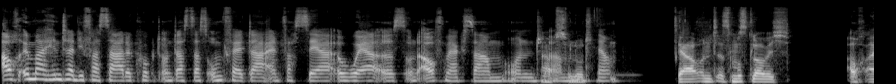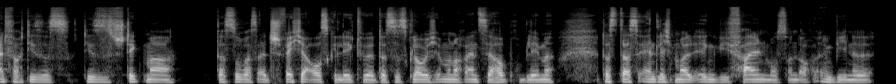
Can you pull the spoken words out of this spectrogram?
auch immer hinter die Fassade guckt und dass das Umfeld da einfach sehr aware ist und aufmerksam und ähm, absolut ähm, ja ja und es muss glaube ich auch einfach dieses dieses Stigma dass sowas als Schwäche ausgelegt wird, das ist, glaube ich, immer noch eins der Hauptprobleme, dass das endlich mal irgendwie fallen muss und auch irgendwie eine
